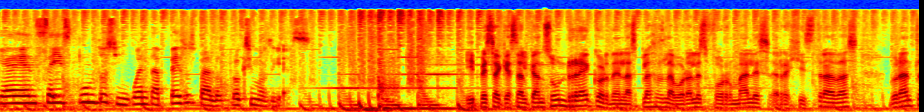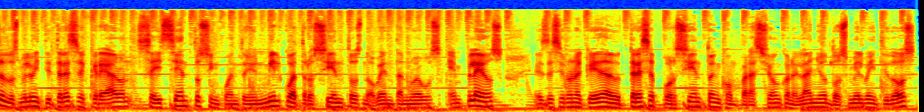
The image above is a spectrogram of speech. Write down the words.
quede en 6.50 pesos para los próximos días. Y pese a que se alcanzó un récord en las plazas laborales formales registradas, durante el 2023 se crearon 651.490 nuevos empleos, es decir, una caída de 13% en comparación con el año 2022.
